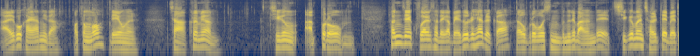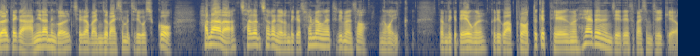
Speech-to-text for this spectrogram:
알고 가야 합니다. 어떤 거? 내용을. 자, 그러면 지금 앞으로 현재 구간에서 내가 매도를 해야 될까 라고 물어보시는 분들이 많은데 지금은 절대 매도할 때가 아니라는 걸 제가 먼저 말씀을 드리고 싶고 하나하나 차근차근 여러분들께 설명을 해드리면서 어, 이, 여러분들께 내용을 그리고 앞으로 어떻게 대응을 해야 되는지에 대해서 말씀드릴게요.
